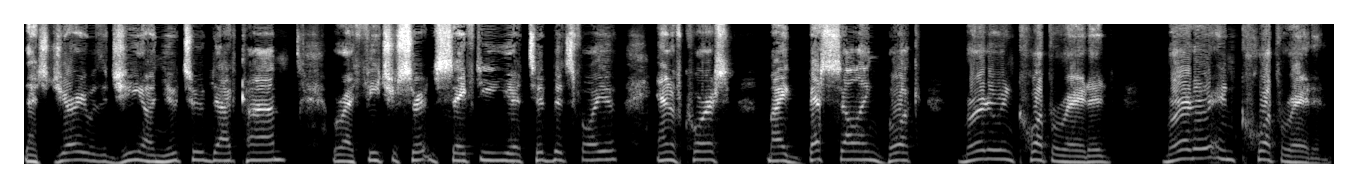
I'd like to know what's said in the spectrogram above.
That's Jerry with a G on YouTube.com, where I feature certain safety uh, tidbits for you. And of course, my best selling book, Murder Incorporated. Murder Incorporated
